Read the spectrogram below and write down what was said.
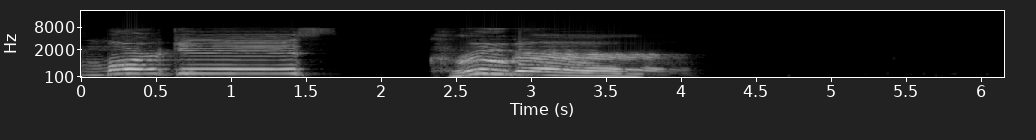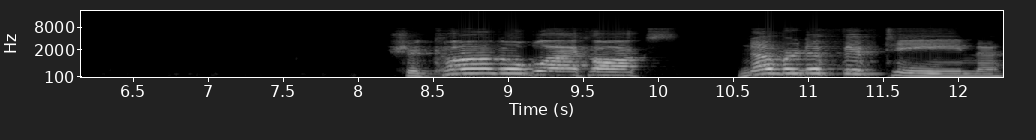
Marcus Kruger. Chicago Blackhawks, number to 15,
